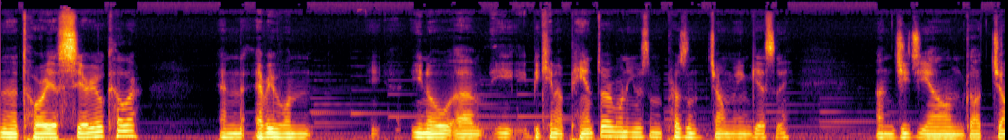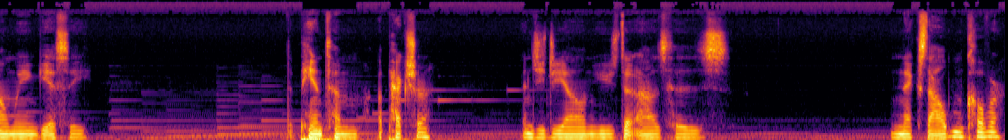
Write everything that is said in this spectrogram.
the notorious serial killer, and everyone, you know, um, he became a painter when he was in prison. John Wayne Gacy, and G.G. Allin got John Wayne Gacy to paint him a picture, and G.G. Allin used it as his next album cover.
